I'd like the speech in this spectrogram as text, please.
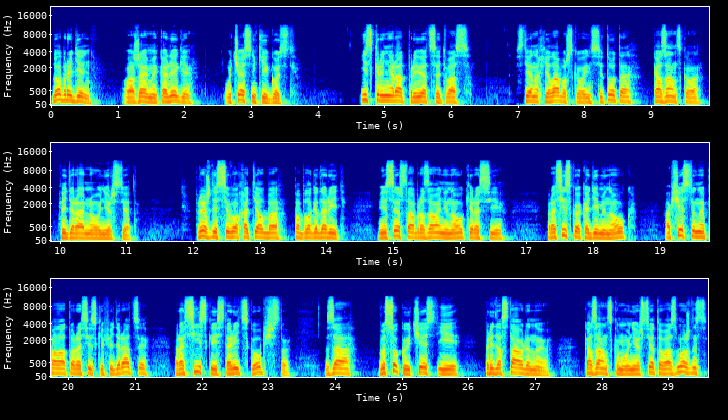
Добрый день, уважаемые коллеги, участники и гости. Искренне рад приветствовать вас в стенах Елабужского института Казанского федерального университета. Прежде всего хотел бы поблагодарить Министерство образования и науки России, Российскую академию наук, Общественную палату Российской Федерации, Российское историческое общество за высокую честь и предоставленную Казанскому университету возможность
